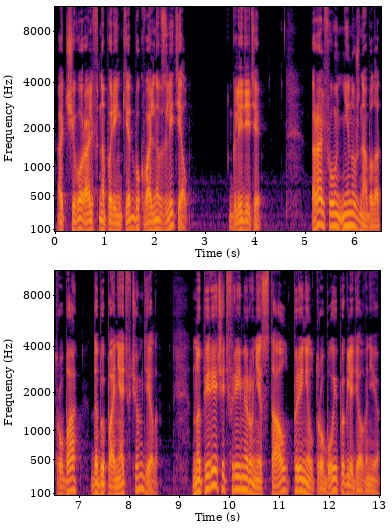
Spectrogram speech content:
от чего Ральф на паренкет буквально взлетел. «Глядите!» Ральфу не нужна была труба, дабы понять, в чем дело. Но перечить Фримеру не стал, принял трубу и поглядел в нее.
